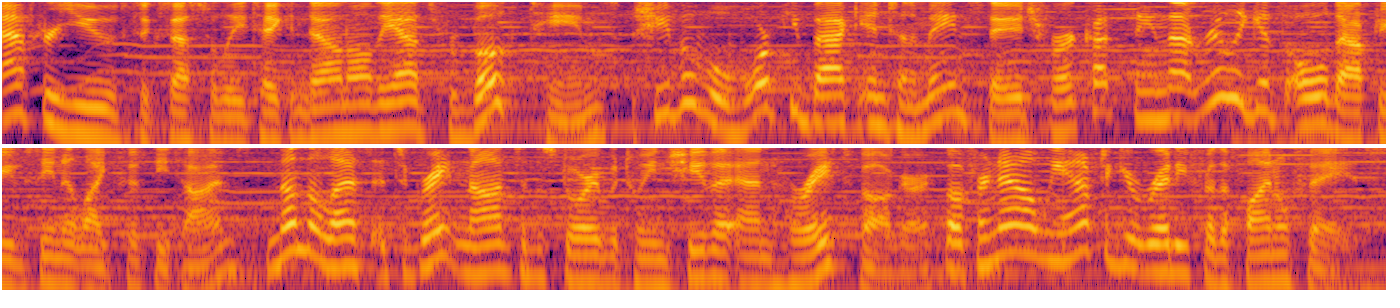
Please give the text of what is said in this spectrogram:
After you've successfully taken down all the ads for both teams, Shiva will warp you back into the main stage for a cutscene that really gets old after you've seen it like 50 times. Nonetheless, it's a great nod to the story between Shiva and Hraesvelgr, but for now, we have to get ready for the final phase.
